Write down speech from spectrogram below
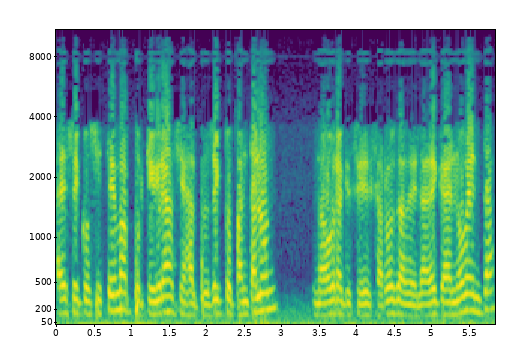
a ese ecosistema porque gracias al proyecto Pantalón, una obra que se desarrolla desde la década del 90,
